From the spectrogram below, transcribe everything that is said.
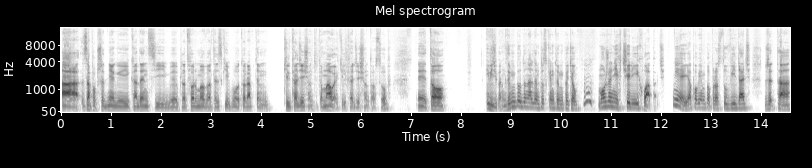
a za poprzedniej kadencji y, Platformy Obywatelskiej było to raptem kilkadziesiąt, i to małe kilkadziesiąt osób, y, to i widzi pan, gdybym był Donaldem Tuskiem, to bym powiedział, hm, może nie chcieli ich łapać. Nie, ja powiem po prostu, widać, że ta,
